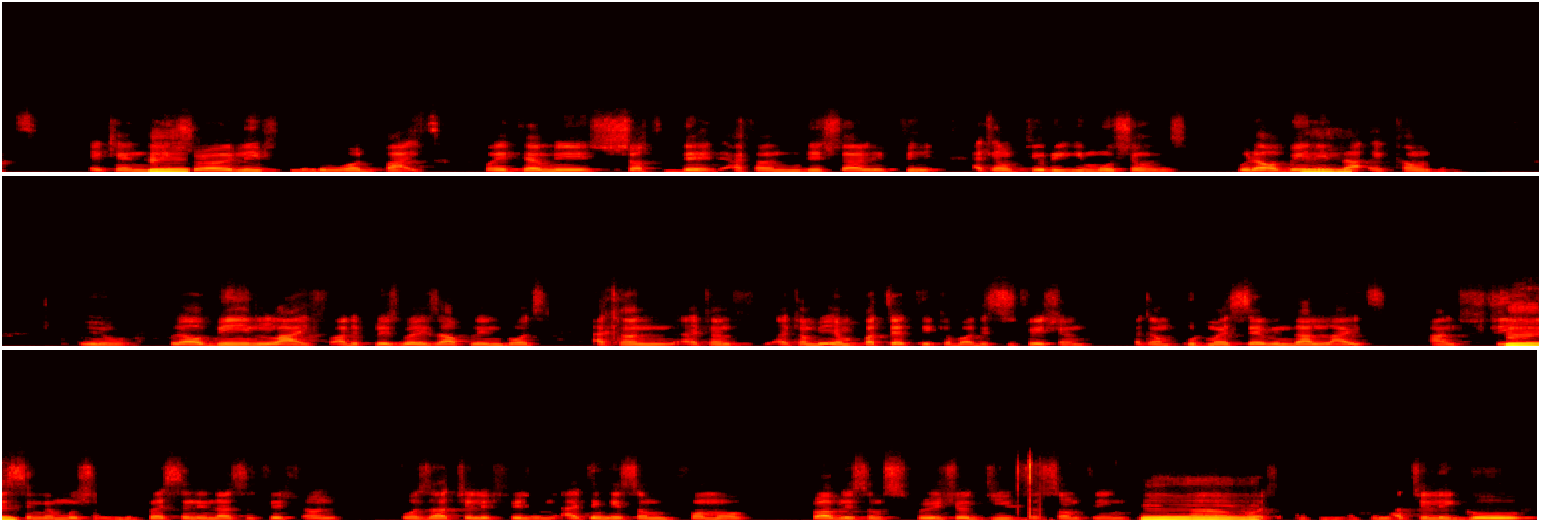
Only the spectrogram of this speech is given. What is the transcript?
I can mm. literally feel the word bite. When you tell me shot dead, I can literally feel it. I can feel the emotions without being mm. in that encounter. You know, without being live at the place where it's happening, but I can I can I can be empathetic about the situation. I can put myself in that light and feel mm. the same emotion the person in that situation was actually feeling. I think it's some form of probably some spiritual gift or something. Mm. Uh, but I can, I can, actually go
